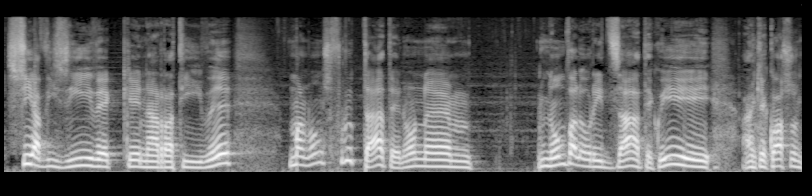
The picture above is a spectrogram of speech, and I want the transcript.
sia visive che narrative, ma non sfruttate, non... Ehm, non valorizzate. Qui anche qua sono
